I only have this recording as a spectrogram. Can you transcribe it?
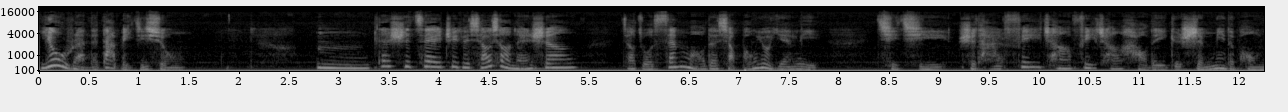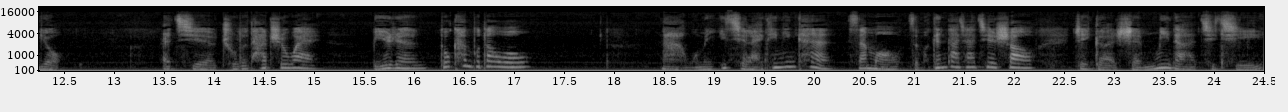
又软的大北极熊。嗯，但是在这个小小男生叫做三毛的小朋友眼里，琪琪是他非常非常好的一个神秘的朋友，而且除了他之外，别人都看不到哦。那我们一起来听听看三毛怎么跟大家介绍这个神秘的琪琪。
